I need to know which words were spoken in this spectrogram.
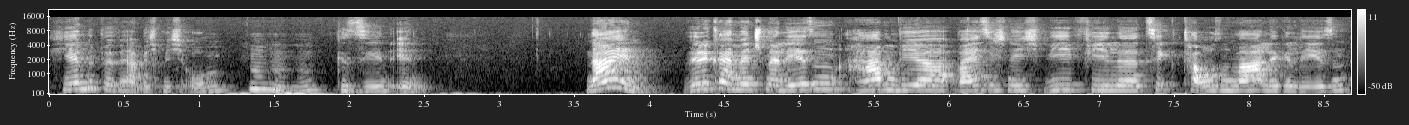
hiermit bewerbe ich mich um, hm, hm, hm, gesehen in. Nein, will kein Mensch mehr lesen, haben wir, weiß ich nicht, wie viele zigtausend Male gelesen.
